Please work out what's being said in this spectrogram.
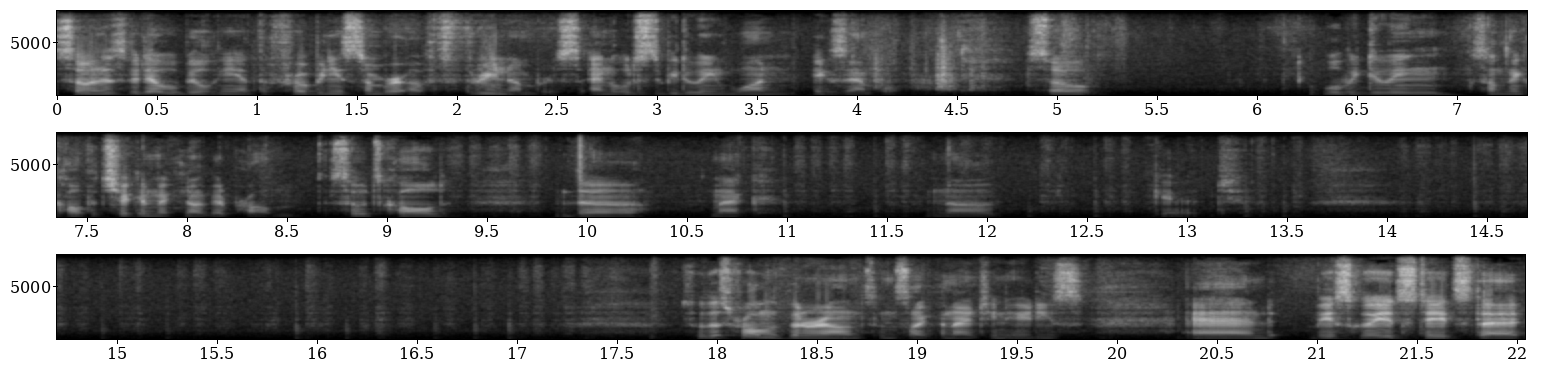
So in this video we'll be looking at the Frobenius number of three numbers and we'll just be doing one example. So we'll be doing something called the chicken McNugget problem. So it's called the McNugget. So this problem's been around since like the 1980s and basically it states that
